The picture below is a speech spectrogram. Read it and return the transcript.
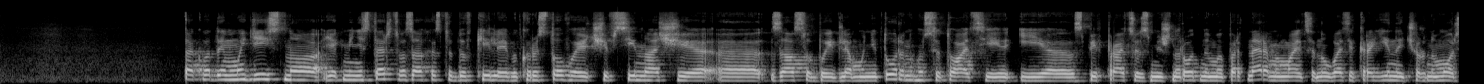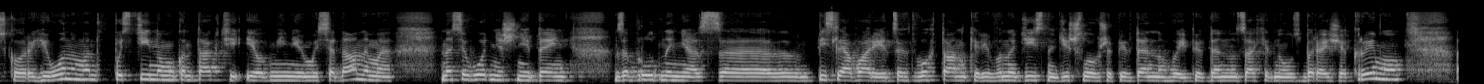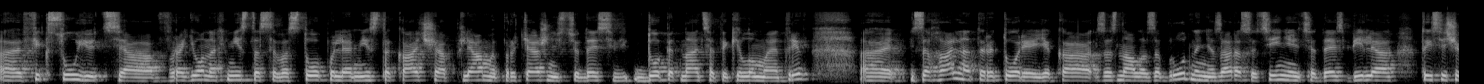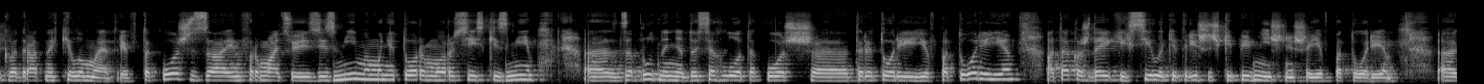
Так, Вадим, ми дійсно, як Міністерство захисту довкілля, використовуючи всі наші е, засоби для моніторингу ситуації і е, співпрацю з міжнародними партнерами, мається на увазі країни Чорноморського регіону. Ми в постійному контакті і обмінюємося даними на сьогоднішній день. Забруднення з е, після аварії цих двох танкерів воно дійсно дійшло вже південного і південно-західного узбережжя Криму. Фіксуються в районах міста Севастополя, міста Кача плями протяжністю десь до 15 кілометрів. Е, Загальна територія, яка зазнала забруднення, зараз оцінюється десь біля тисячі квадратних кілометрів. Також за інформацією зі змі, ми моніторимо російські змі. е, Забруднення досягло також е, території Євпаторії, а також деяких сіл, які трішечки північніше Євпаторії.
